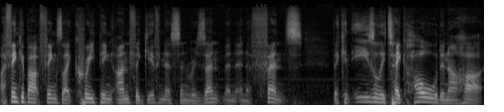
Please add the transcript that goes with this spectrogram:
I think about things like creeping unforgiveness and resentment and offense that can easily take hold in our heart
